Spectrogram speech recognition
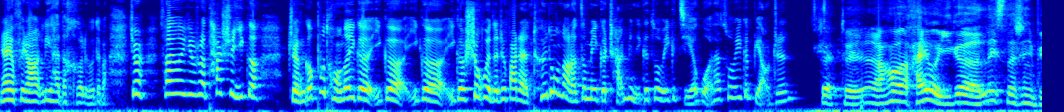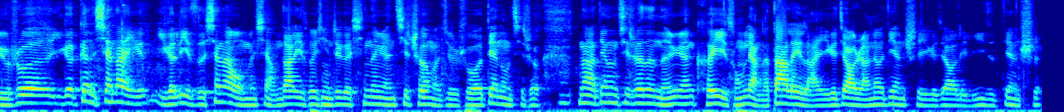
家有非常厉害的河流，对吧？就是相当于就是说，它是一个整个不同的一个一个一个一个社会的这个发展推动到了这么一个产品的一个作为一个结果，它作为一个表征。对对，然后还有一个类似的事情，比如说一个更现代一个一个例子，现在我们想大力推行这个新能源汽车嘛，就是说电动汽车，那电动汽车的能源。可以从两个大类来，一个叫燃料电池，一个叫锂离子电池。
